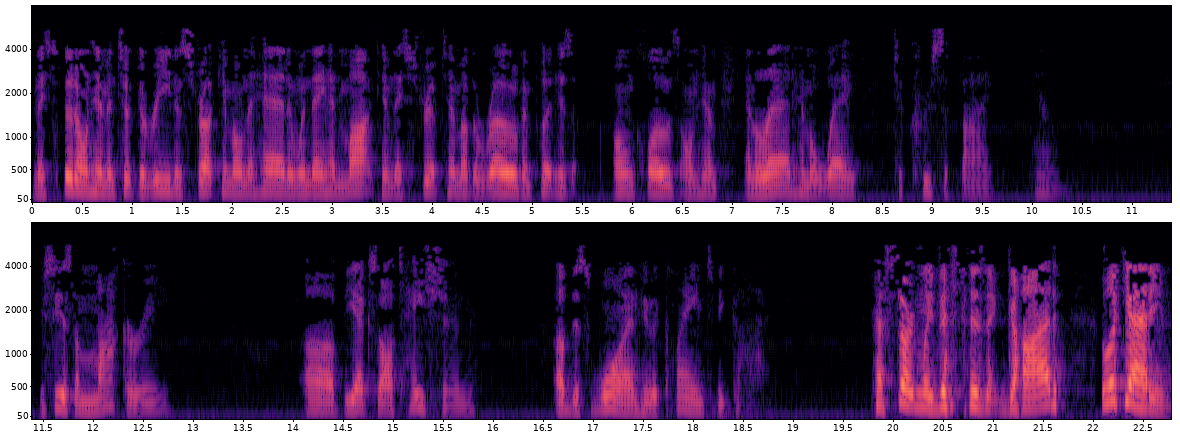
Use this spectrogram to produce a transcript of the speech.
And they spit on him and took the reed and struck him on the head. And when they had mocked him, they stripped him of the robe and put his own clothes on him and led him away to crucify him. You see, it's a mockery of the exaltation of this one who had claimed to be God. Certainly, this isn't God. Look at him.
